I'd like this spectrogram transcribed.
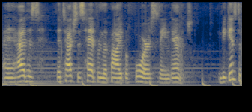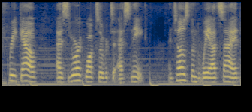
and had his detached his head from the body before sustaining damage. He begins to freak out as York walks over to S Snake and tells them to wait outside,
